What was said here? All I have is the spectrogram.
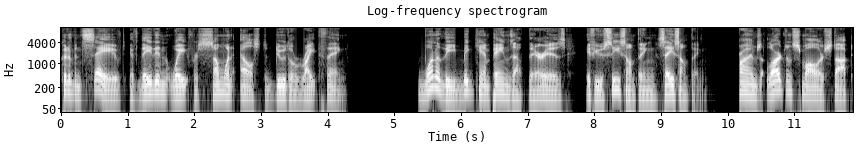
could have been saved if they didn't wait for someone else to do the right thing. One of the big campaigns out there is if you see something, say something. Crimes large and small are stopped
